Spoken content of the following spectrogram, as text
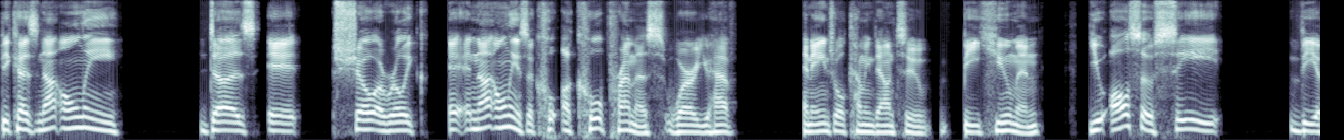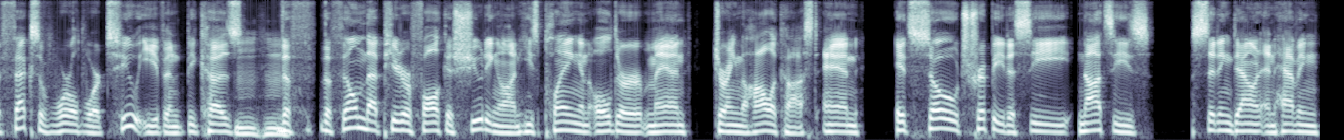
because not only does it show a really and not only is a cool a cool premise where you have an angel coming down to be human, you also see the effects of World War II even because Mhm. the f- the film that Peter Falk is shooting on, he's playing an older man during the Holocaust, and it's so trippy to see Nazis sitting down and having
